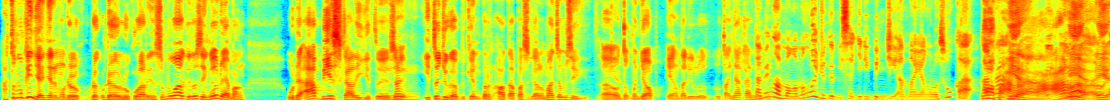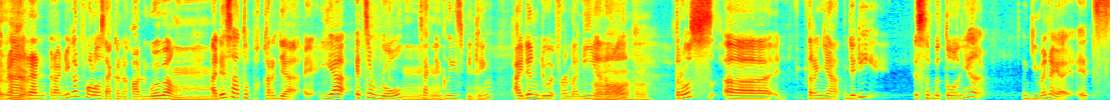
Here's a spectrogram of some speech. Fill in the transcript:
atau mungkin jangan-jangan udah udah udah lu keluarin semua gitu. Sehingga udah emang udah abis kali gitu ya. So, itu juga bikin burnout apa segala macam sih uh, untuk menjawab yang tadi lu, lu tanyakan Tapi gitu. ngomong-ngomong lu juga bisa jadi benci sama yang lo suka. Wah, karena parah, Iya, parah. iya, iya, Nah, iya. Ran- Randy kan follow second account gue bang. Ada satu pekerja, ya it's a role technically speaking. I didn't do it for money at all. Terus eh, ternyata, jadi sebetulnya gimana ya? It's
